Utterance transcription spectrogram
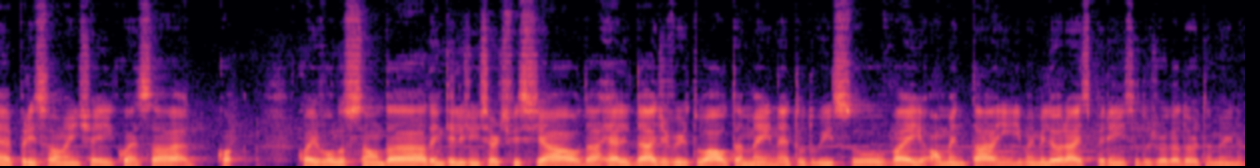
É, principalmente aí com essa com a evolução da, da inteligência artificial, da realidade virtual também, né? Tudo isso vai aumentar e vai melhorar a experiência do jogador também, né?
